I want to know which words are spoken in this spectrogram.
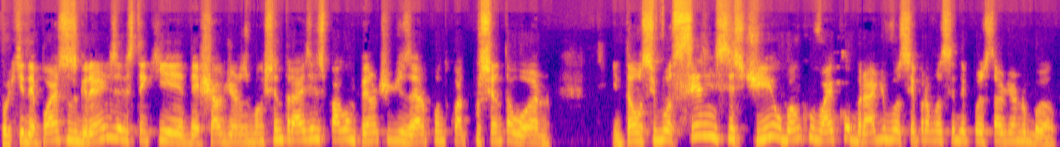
Porque depósitos grandes, eles têm que deixar o dinheiro nos bancos centrais e eles pagam um pênalti de 0,4% ao ano. Então, se você insistir, o banco vai cobrar de você para você depositar o dinheiro no banco.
